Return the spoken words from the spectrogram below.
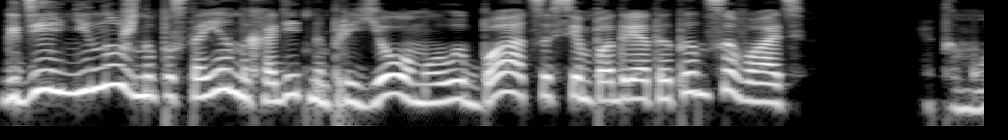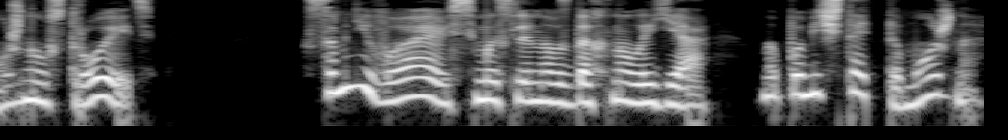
где не нужно постоянно ходить на прием, улыбаться всем подряд и танцевать. Это можно устроить. Сомневаюсь, мысленно вздохнула я, но помечтать-то можно.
